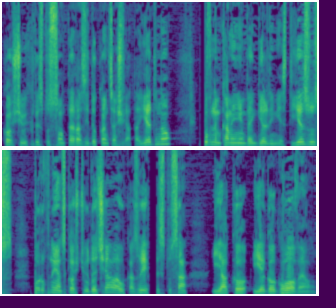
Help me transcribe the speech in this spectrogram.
Kościół i Chrystus są teraz i do końca świata jedno. Głównym kamieniem węgielnym jest Jezus. Porównując Kościół do ciała, ukazuje Chrystusa jako jego głowę.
